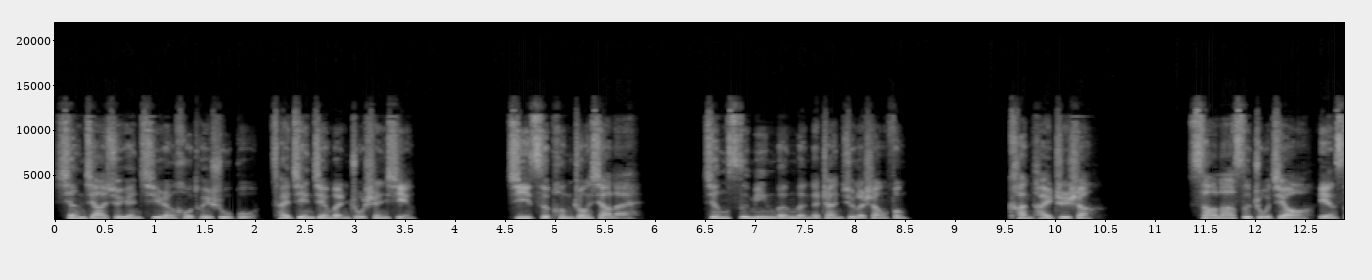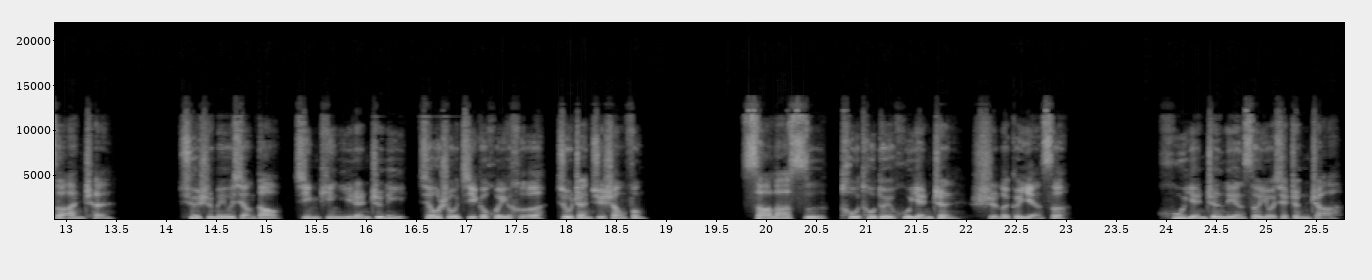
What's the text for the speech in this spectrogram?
象甲学院七人后退数步，才渐渐稳住身形。几次碰撞下来，江思明稳稳的占据了上风。看台之上，萨拉斯主教脸色暗沉，确实没有想到，仅凭一人之力交手几个回合就占据上风。萨拉斯偷偷对呼延震使了个眼色，呼延震脸色有些挣扎，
